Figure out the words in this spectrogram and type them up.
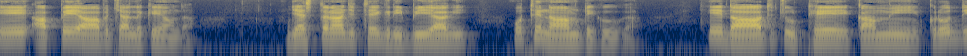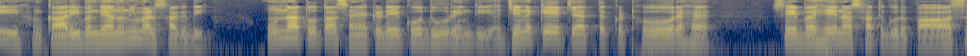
ਇਹ ਆਪੇ ਆਪ ਚੱਲ ਕੇ ਆਉਂਦਾ। ਜਿਸ ਤਰ੍ਹਾਂ ਜਿੱਥੇ ਗਰੀਬੀ ਆ ਗਈ, ਉੱਥੇ ਨਾਮ ਟਿਕੂਗਾ। ਇਹ ਦਾਤ ਝੂਠੇ, ਕਾਮੀ, ਕ੍ਰੋਧੀ, ਹੰਕਾਰੀ ਬੰਦਿਆਂ ਨੂੰ ਨਹੀਂ ਮਿਲ ਸਕਦੀ। ਉਹਨਾਂ ਤੋਂ ਤਾਂ ਸੈਂਕੜੇ ਕੋ ਦੂਰ ਰਹਿੰਦੀ ਹੈ। ਜਿਨ ਕੇ ਚਿੱਤ ਕਠੋਰ ਹੈ, ਸੇ ਬਹੇ ਨਾ ਸਤਿਗੁਰ ਪਾਸ।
